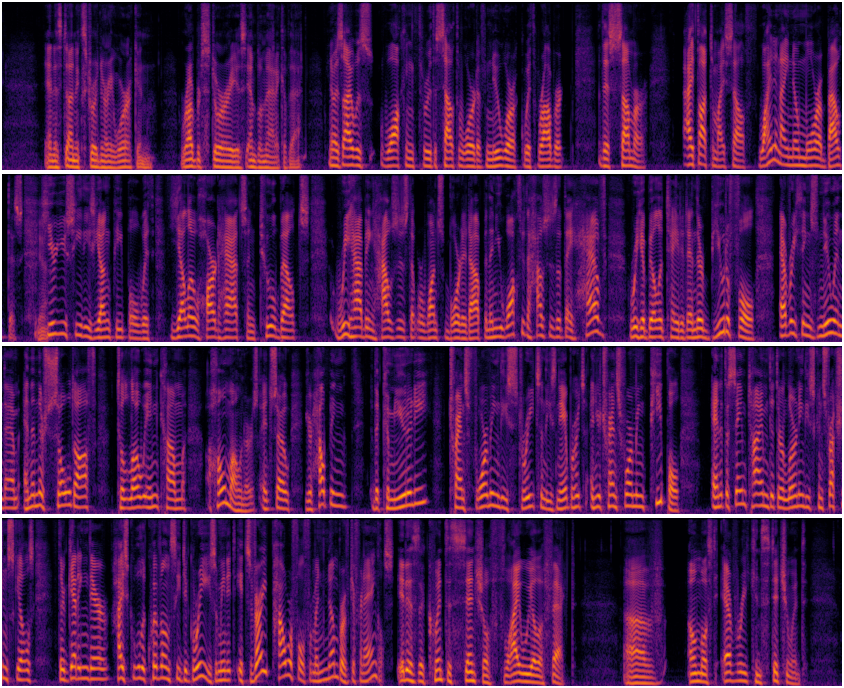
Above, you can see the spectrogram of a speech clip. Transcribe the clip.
and has done extraordinary work. And Robert's story is emblematic of that. You know, as I was walking through the South Ward of Newark with Robert this summer, I thought to myself, why didn't I know more about this? Yeah. Here you see these young people with yellow hard hats and tool belts rehabbing houses that were once boarded up. And then you walk through the houses that they have rehabilitated and they're beautiful. Everything's new in them. And then they're sold off to low income homeowners. And so you're helping the community, transforming these streets and these neighborhoods, and you're transforming people. And at the same time that they're learning these construction skills, they're getting their high school equivalency degrees. I mean, it, it's very powerful from a number of different angles. It is the quintessential flywheel effect of almost every constituent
